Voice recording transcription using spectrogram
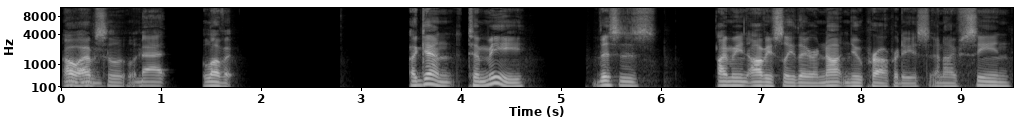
Oh, Um, absolutely. Matt. Love it. Again, to me, this is. I mean, obviously, they are not new properties, and I've seen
